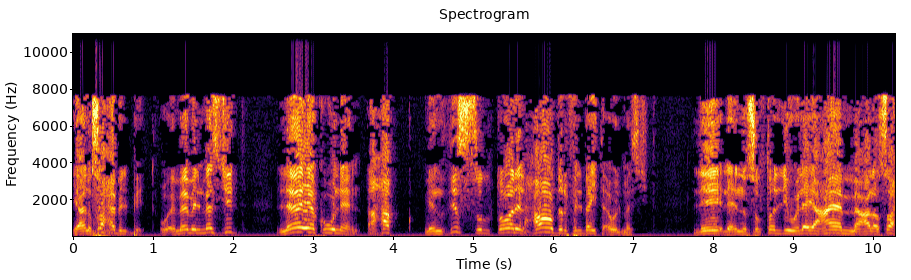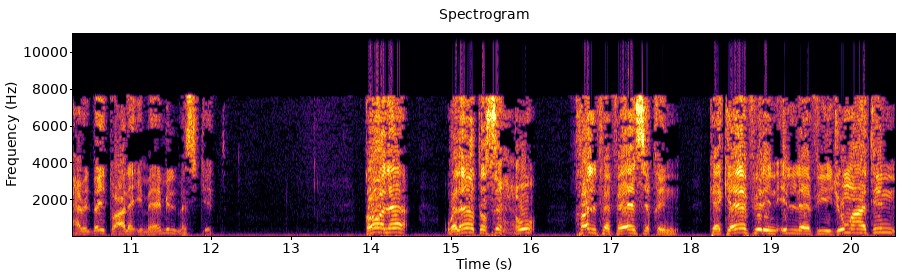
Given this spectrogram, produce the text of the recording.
يعني صاحب البيت وإمام المسجد لا يكونان أحق من ذي السلطان الحاضر في البيت أو المسجد. ليه؟ لأن السلطان له ولاية عامة على صاحب البيت وعلى إمام المسجد. قال ولا تصح خلف فاسق ككافر إلا في جمعة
